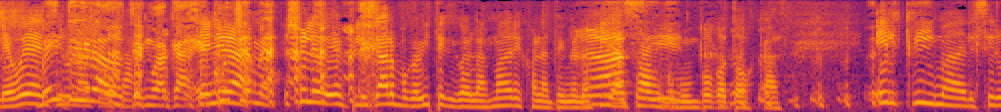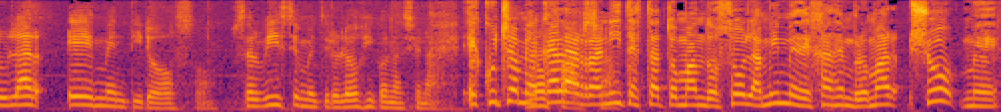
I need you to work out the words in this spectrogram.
Le voy a decir 20 una grados cosa. tengo acá. Señora, Escúcheme. Yo le voy a explicar porque viste que con las madres con la tecnología Ah, son sí. como un poco toscas. El clima del celular es mentiroso. Servicio Meteorológico Nacional. Escúchame, No acá la ranita está tomando sol, a mí me dejas de embromar. Yo me.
